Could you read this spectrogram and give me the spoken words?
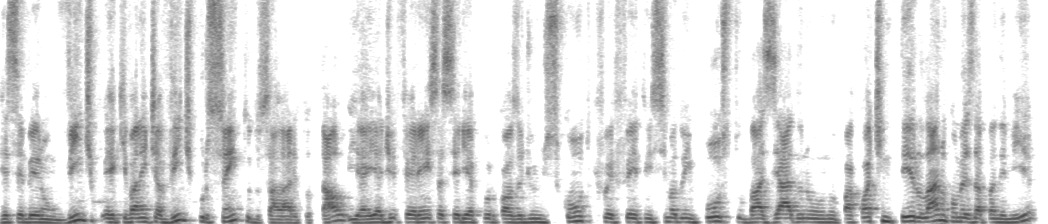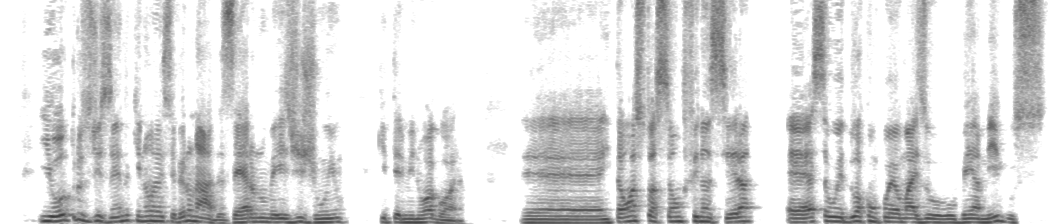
receberam 20, equivalente a 20% do salário total, e aí a diferença seria por causa de um desconto que foi feito em cima do imposto baseado no, no pacote inteiro lá no começo da pandemia, e outros dizendo que não receberam nada, zero no mês de junho, que terminou agora. É, então a situação financeira é essa. O Edu acompanhou mais o, o Bem Amigos,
